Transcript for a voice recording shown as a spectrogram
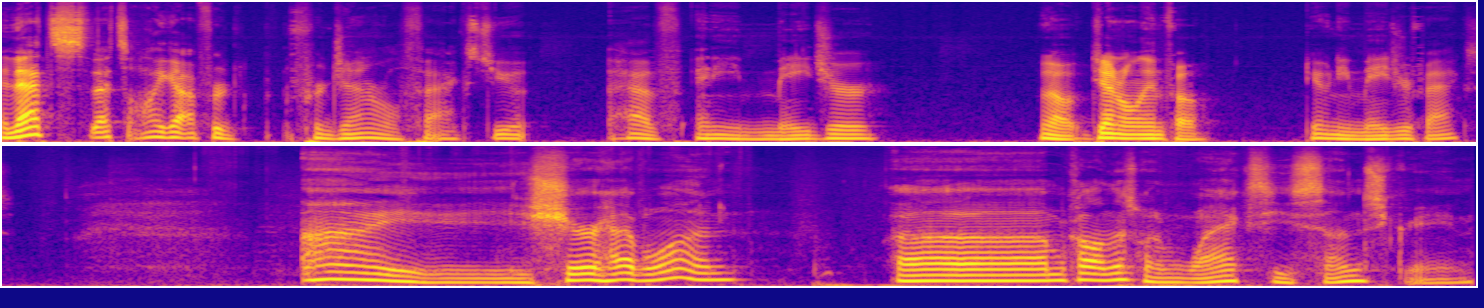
And that's that's all I got for for general facts. Do you have any major? No, general info. Do you have any major facts? I sure have one. Uh, I'm calling this one waxy sunscreen.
